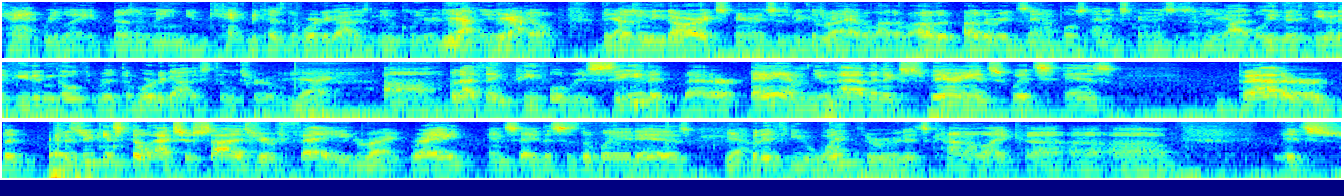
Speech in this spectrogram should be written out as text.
can't relate. It doesn't mean you can't because the Word of God is nuclear. It doesn't need yeah, our help. It doesn't need our experiences because Right. we have a lot of other other examples and experiences in the. Bible. Even even if you didn't go through it, the Word of God is still true. Right. Uh, but I think people receive it better, and you have an experience which is better, but because you can still exercise your faith, Right. right, and say this is the way it is. Yeah. But if you went through it, it's kind of like uh, uh, uh, it's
